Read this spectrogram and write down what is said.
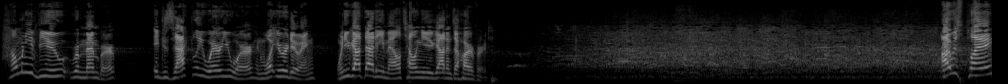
How many of you remember exactly where you were and what you were doing when you got that email telling you you got into Harvard? I was playing,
